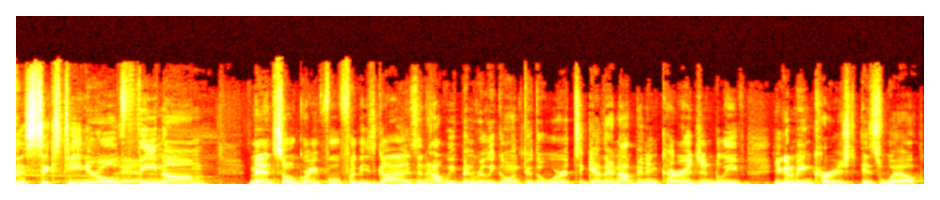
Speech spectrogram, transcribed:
the 16-year-old phenom. Man, so grateful for these guys and how we've been really going through the word together. And I've been encouraged and believe you're going to be encouraged as well.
